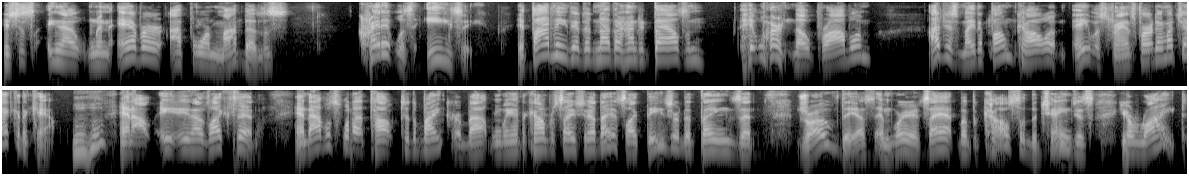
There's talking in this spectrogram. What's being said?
it's just, you know, whenever I formed my business, credit was easy. If I needed another hundred thousand, it weren't no problem. I just made a phone call and he was transferred in my checking account. hmm And I, you know, like I said, and that was what I talked to the banker about when we had the conversation the other day. It's like these are the things that drove this and where it's at. But because of the changes, you're right.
